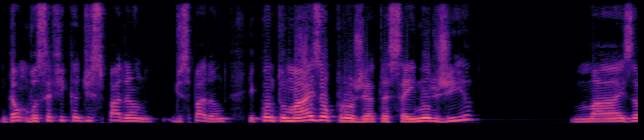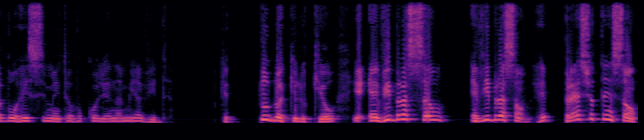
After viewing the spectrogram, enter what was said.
Então você fica disparando, disparando. E quanto mais eu projeto essa energia, mais aborrecimento eu vou colher na minha vida. Porque tudo aquilo que eu. É, vibração. É vibração. Preste atenção.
